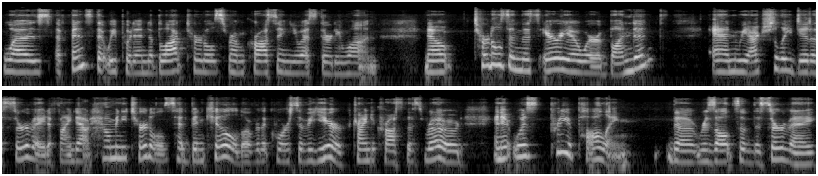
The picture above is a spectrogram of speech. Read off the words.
was a fence that we put in to block turtles from crossing US 31. Now, turtles in this area were abundant, and we actually did a survey to find out how many turtles had been killed over the course of a year trying to cross this road. And it was pretty appalling the results of the survey.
